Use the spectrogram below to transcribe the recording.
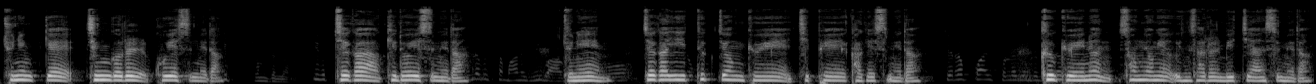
주님께 증거를 구했습니다. 제가 기도했습니다. 주님, 제가 이 특정 교회 집회에 가겠습니다. 그 교회는 성령의 은사를 믿지 않습니다.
